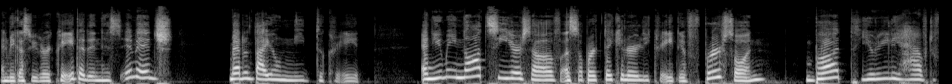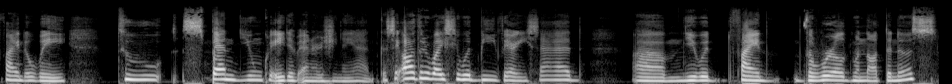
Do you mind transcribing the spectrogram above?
and because we were created in His image, meron tayong need to create. And you may not see yourself as a particularly creative person, but you really have to find a way to spend yung creative energy na yan. Kasi otherwise, you would be very sad. Um, you would find the world monotonous.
